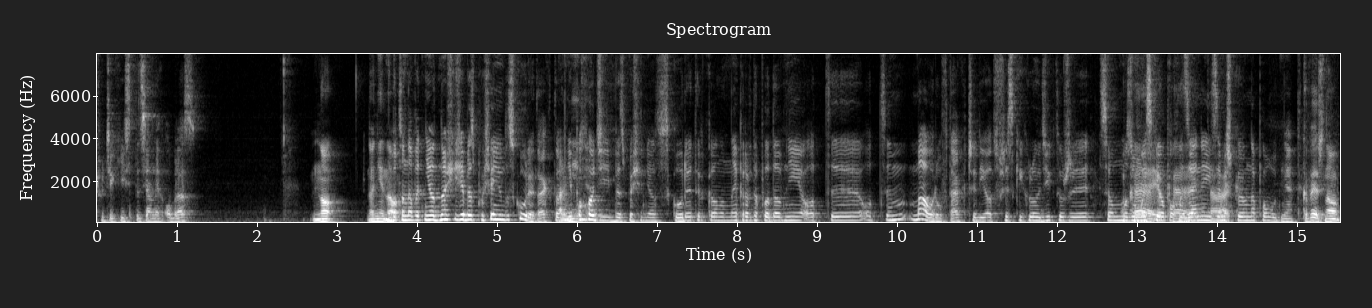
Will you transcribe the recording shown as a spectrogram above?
czuć jakichś specjalnych obraz, No, no nie no. bo to nawet nie odnosi się bezpośrednio do skóry, tak? To nie, nie, nie. pochodzi bezpośrednio od skóry, tylko no najprawdopodobniej od, y, od Maurów, tak? Czyli od wszystkich ludzi, którzy są muzułmańskiego okej, pochodzenia i tak. zamieszkują na południe. Tylko wiesz, no,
